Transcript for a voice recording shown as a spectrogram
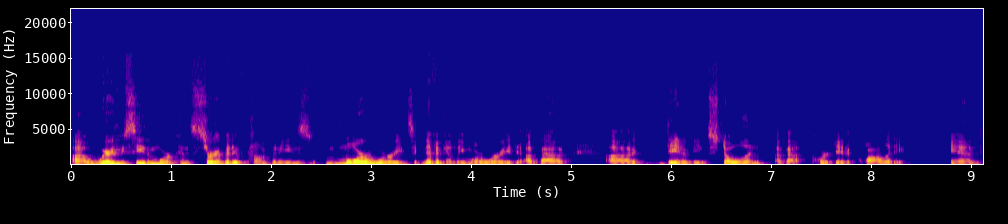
Uh, where you see the more conservative companies more worried, significantly more worried about uh, data being stolen, about poor data quality. And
